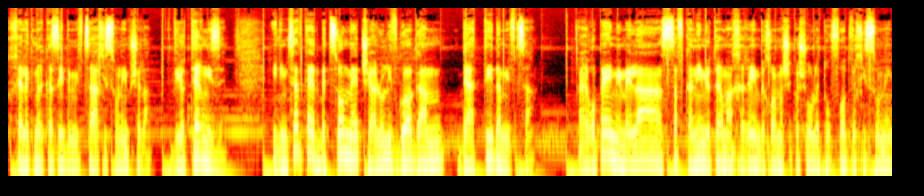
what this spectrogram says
חלק מרכזי במבצע החיסונים שלה. ויותר מזה, היא נמצאת כעת בצומת שעלול לפגוע גם בעתיד המבצע. האירופאים ממילא ספקנים יותר מאחרים בכל מה שקשור לתרופות וחיסונים.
